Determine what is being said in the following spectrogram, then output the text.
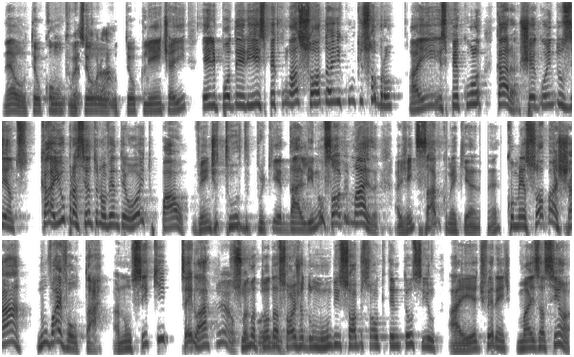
né, o teu, com, o, teu, o teu cliente aí, ele poderia especular só daí com o que sobrou. Aí especula, cara, chegou em 200, caiu para 198, pau, vende tudo, porque dali não sobe mais. A gente sabe como é que é, né? Começou a baixar, não vai voltar, a não ser que, sei lá, é, suma toda a soja do mundo e sobe só o que tem no teu silo. Aí é diferente. Mas assim, ó,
